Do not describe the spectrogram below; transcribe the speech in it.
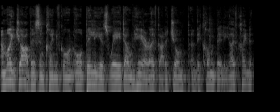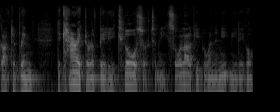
And my job isn't kind of going, oh, Billy is way down here. I've got to jump and become Billy. I've kind of got to bring the character of Billy closer to me. So a lot of people, when they meet me, they go,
